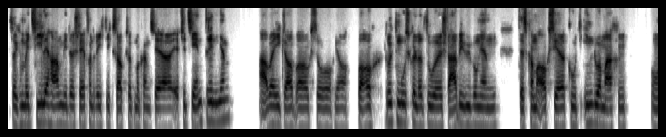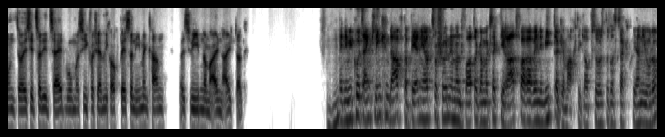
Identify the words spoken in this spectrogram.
sag ich mal, Ziele haben, wie der Stefan richtig gesagt hat, man kann sehr effizient trainieren. Aber ich glaube auch so, ja, Bauch, Rückenmuskulatur, Stabi-Übungen, das kann man auch sehr gut indoor machen. Und da ist jetzt auch die Zeit, wo man sich wahrscheinlich auch besser nehmen kann, als wie im normalen Alltag. Mhm. Wenn ich mich kurz einklinken darf, der Bernie hat so schön in einem Vortrag einmal gesagt, die Radfahrer werden im Winter gemacht. Ich glaube, so hast du das gesagt, Bernie, oder?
